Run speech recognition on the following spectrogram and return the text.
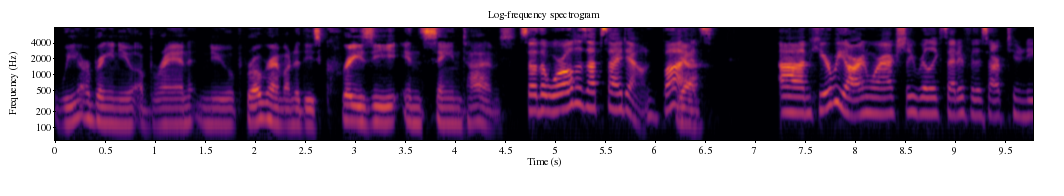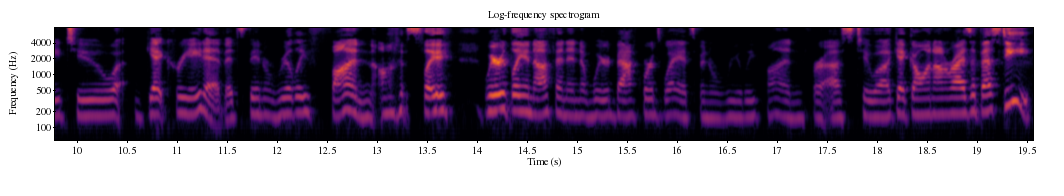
we are bringing you a brand new program under these crazy, insane times. So the world is upside down, but Yeah. Um, here we are, and we're actually really excited for this opportunity to get creative. It's been really fun, honestly. Weirdly enough, and in a weird backwards way, it's been really fun for us to uh, get going on Rise Up SD,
